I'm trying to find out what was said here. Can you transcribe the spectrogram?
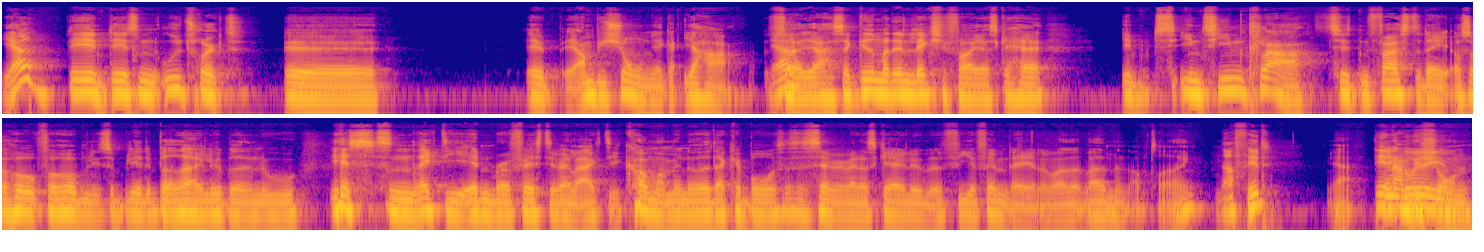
Ja. Det, det er sådan en udtrykt øh, øh, ambition, jeg, jeg har. Ja. Så jeg har så givet mig den lektie for, at jeg skal have en, en team klar til den første dag, og så håb, forhåbentlig så bliver det bedre i løbet af en uge. Yes. Sådan en rigtig Edinburgh Festival-agtig. Kommer med noget, der kan bruges, og så ser vi, hvad der sker i løbet af 4-5 dage, eller hvad, hvad man optræder, ikke? Nå, fedt. Ja, det er en god ambition.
